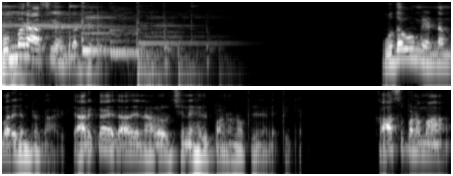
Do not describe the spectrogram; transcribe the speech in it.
கும்பராசி என்பர்களே உதவும் எண்ணம் வருகின்ற நாள். யாருக்கா ஏதாவது என்னால் ஒரு சின்ன ஹெல்ப் பண்ணணும் அப்படின்னு நினைப்பீங்க? காசு பணமாக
